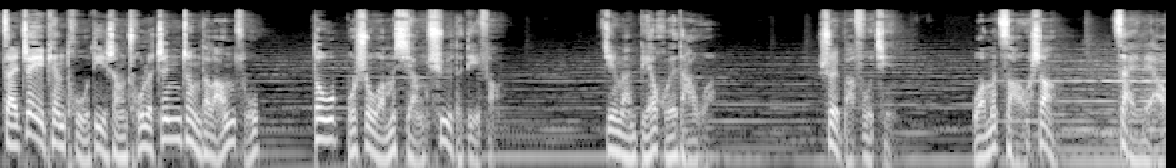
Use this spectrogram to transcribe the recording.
在这片土地上，除了真正的狼族，都不是我们想去的地方。今晚别回答我，睡吧，父亲。我们早上再聊。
